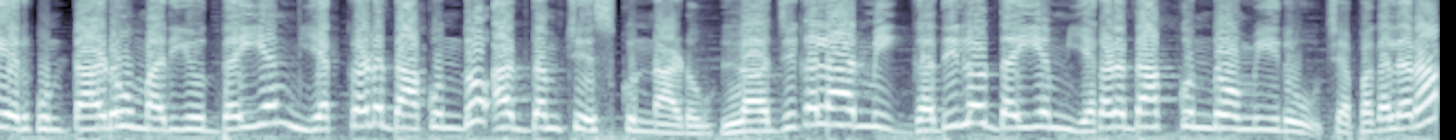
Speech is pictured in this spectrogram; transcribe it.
చేరుకుంటాడు మరియు దయ్యం ఎక్కడ దాక్కుందో అర్థం చేసుకున్నాడు. లాజికల్ ఆర్మీ గదిలో దయ్యం ఎక్కడ దాక్కుందో మీరు చెప్పగలరా?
